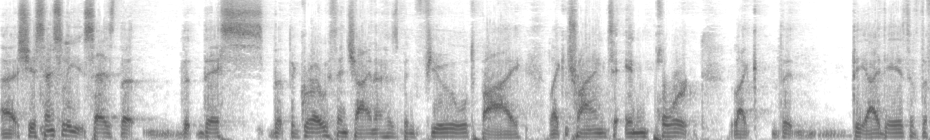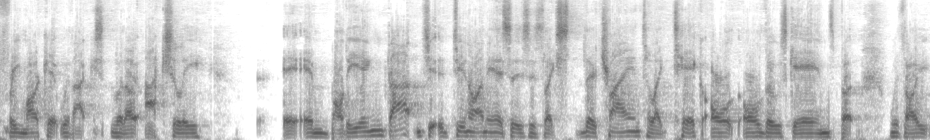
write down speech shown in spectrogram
uh, she essentially says that, that this that the growth in China has been fueled by like trying to import like the the ideas of the free market without without actually embodying that. Do, do, you know what I mean? It's, it's, it's, like they're trying to like take all all those gains, but without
